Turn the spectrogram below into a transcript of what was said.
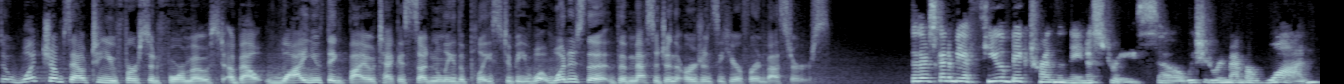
So, what jumps out to you first and foremost about why you think biotech is suddenly the place to be? What, what is the, the message and the urgency here for investors? So, there's going to be a few big trends in the industry. So, we should remember one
